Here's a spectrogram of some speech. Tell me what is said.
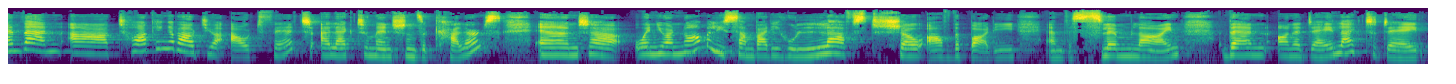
And then, uh, talking about your outfit, I like to mention the colors. And uh, when you are normally somebody who loves to show off the body and the slim line, then on a day like today,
